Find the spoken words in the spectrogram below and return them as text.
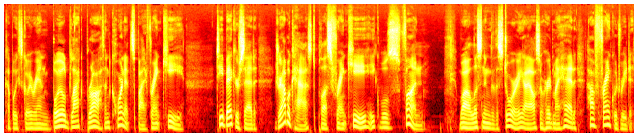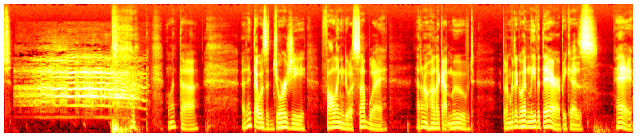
A couple weeks ago, we ran Boiled Black Broth and Cornets by Frank Key. T. Baker said, Drabblecast plus Frank Key equals fun. While listening to the story, I also heard my head how Frank would read it. what the? I think that was a Georgie falling into a subway. I don't know how that got moved, but I'm going to go ahead and leave it there because, hey,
